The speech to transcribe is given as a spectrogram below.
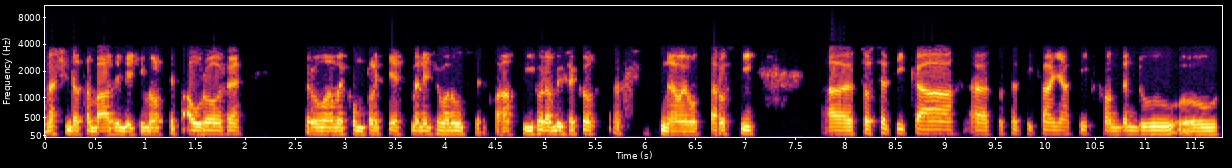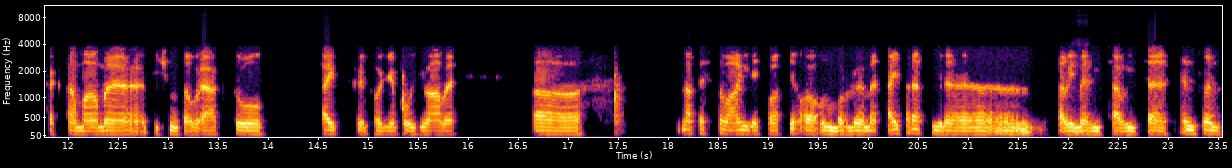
naší databázi běžíme vlastně v Auroře, kterou máme kompletně manažovanou, taková výhoda bych řekl, nemáme moc starostí. Co se týká, co se týká nějakých frontendů, tak tam máme, píšeme to v Reactu, TypeScript hodně používáme. Na testování teď vlastně onboardujeme Cypress, kde stavíme více a více end-to-end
